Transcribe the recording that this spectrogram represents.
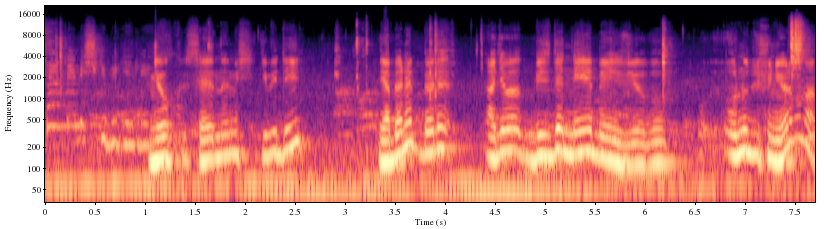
Sevmemiş gibi geliyor. Yok sevmemiş gibi değil. Ya ben hep böyle acaba bizde neye benziyor bu? Onu düşünüyorum ama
